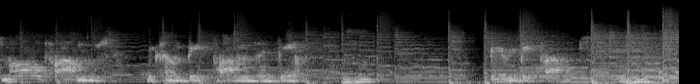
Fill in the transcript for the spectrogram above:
small problems become big problems in film. Mm-hmm. Very big problems. Mm-hmm.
